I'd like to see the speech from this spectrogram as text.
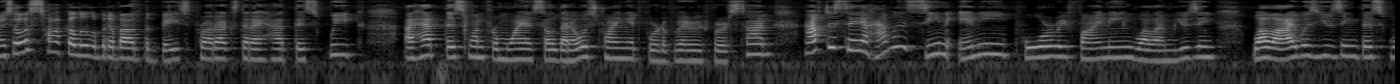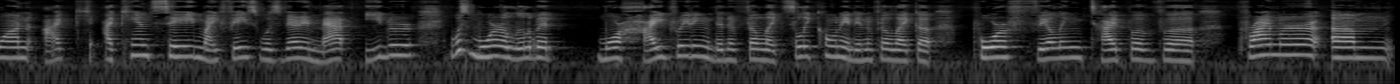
Alright, so let's talk a little bit about the base products that I had this week. I had this one from YSL that I was trying it for the very first time. I have to say I haven't seen any pore refining while I'm using, while I was using this one. I, I can't say my face was very matte either. It was more a little bit more hydrating. It didn't feel like silicone. It didn't feel like a pore filling type of uh, primer. Um,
